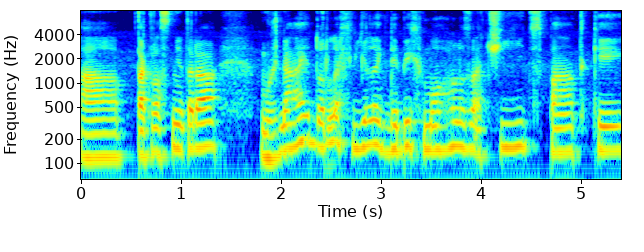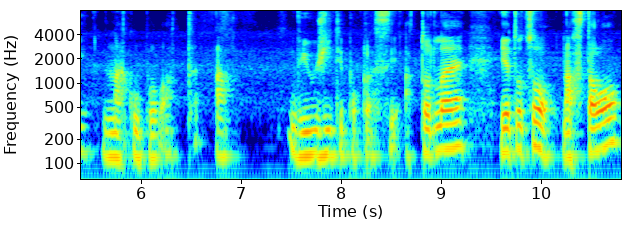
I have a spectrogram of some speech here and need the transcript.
A tak vlastně teda možná je tohle chvíle, kdybych mohl začít zpátky nakupovat. A využít ty poklesy. A tohle je to, co nastalo,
